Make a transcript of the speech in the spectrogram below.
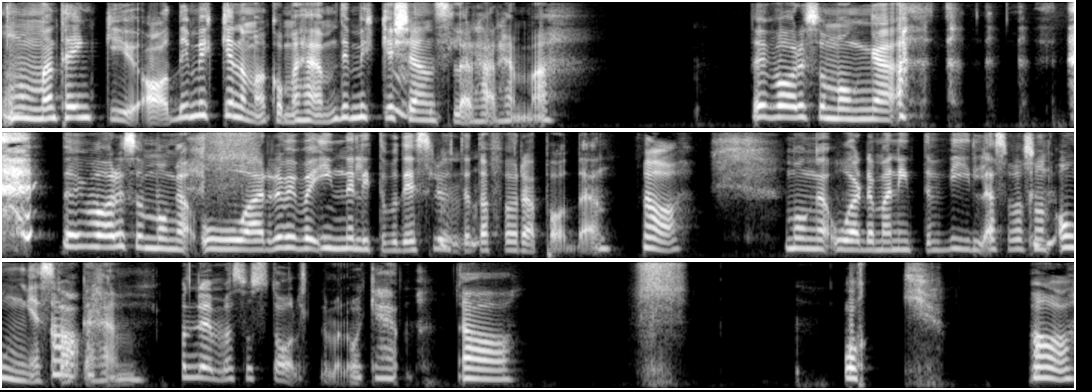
Mm, man tänker ju, ja, det är mycket när man kommer hem. Det är mycket känslor här hemma. Det har varit så många Det har varit så många år, vi var inne lite på det i slutet av förra podden. Ja. Många år där man inte vill, alltså var sån ångest att Ja. åka hem. Och nu är man så stolt när man åker hem. Ja. Och ja,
